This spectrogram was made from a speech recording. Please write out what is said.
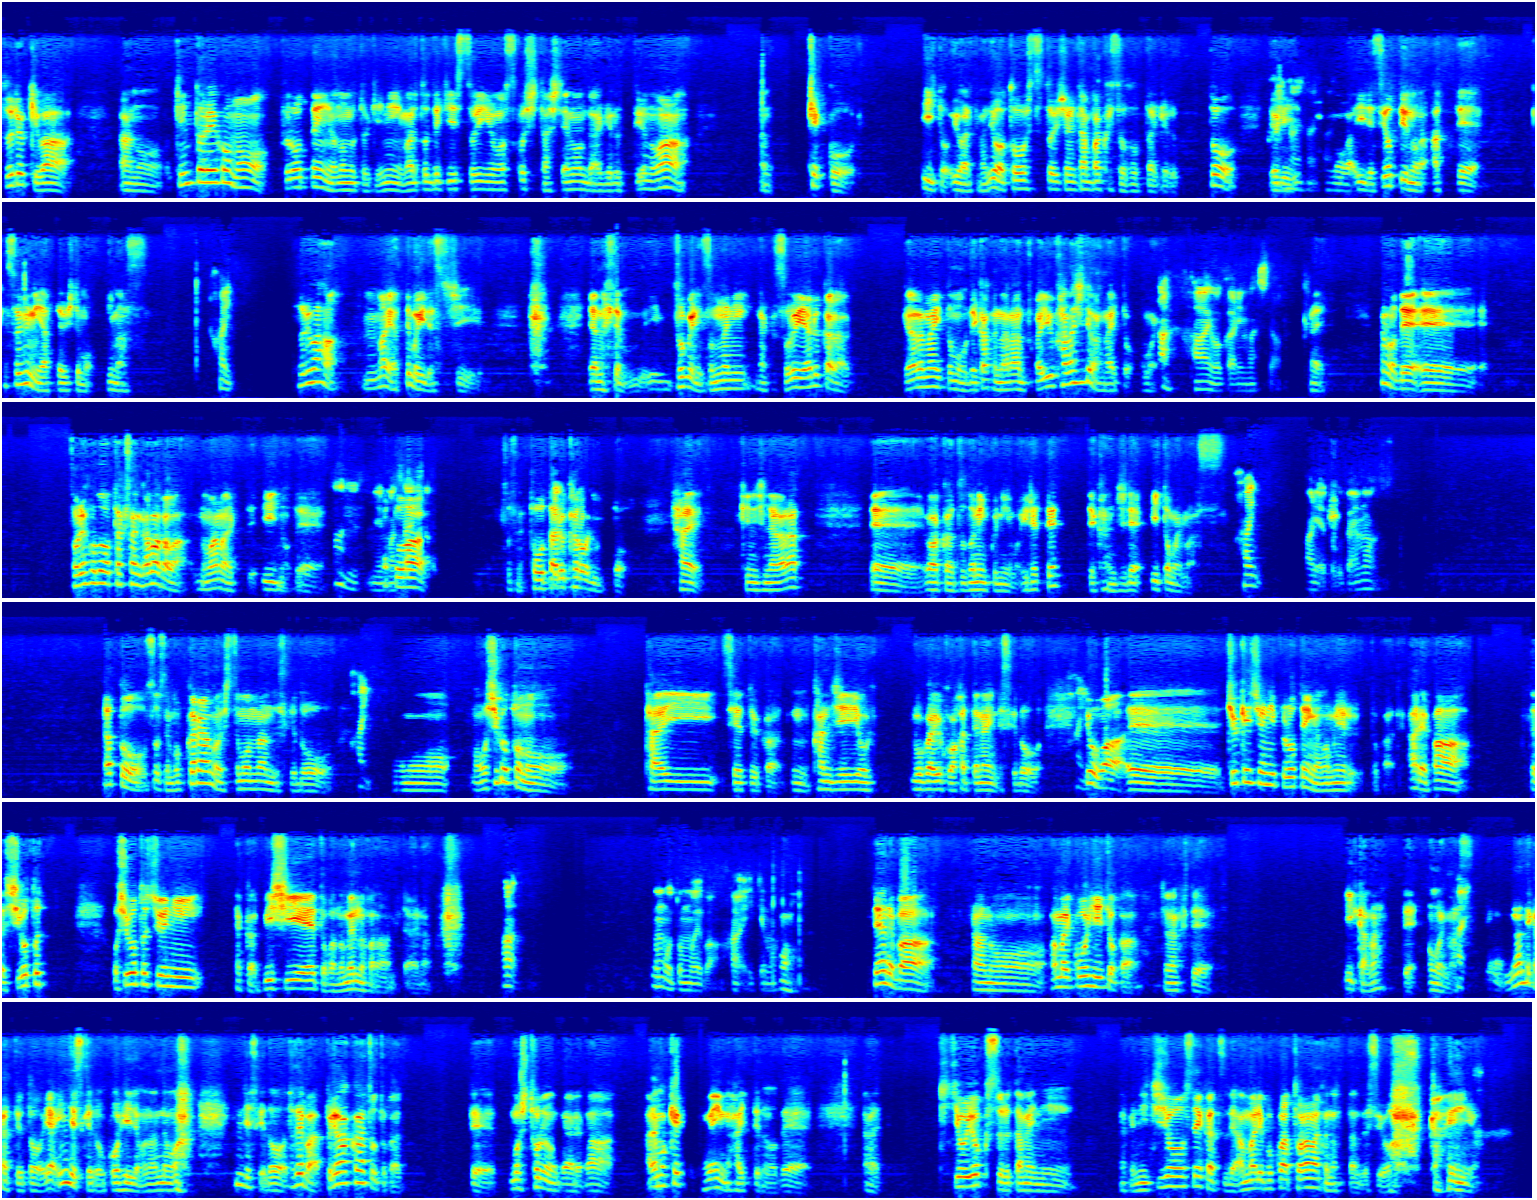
増量期は、あの筋トレ後のプロテインを飲むときに、マルトデキストリンを少し足して飲んであげるっていうのは、あの結構いいと言われてます。要は糖質と一緒にタンパク質を取ってあげると、よりのがいいですよっていうのがあって、そういうふうにやってる人もいます。はい。それは、まあやってもいいですし、やらなくても、特にそんなに、なんかそれやるから、やらないともうでかくならんとかいう話ではないと思います。あ、はい、わかりました。はい。なので、えーそれほどたくさんガバガバ飲まなくていいので、そうですね。あとはまあそうですね、トータルカロリーと、はい、気にしながら、えーワークアウトドリンクにも入れてって感じでいいと思います。はい。ありがとうございます。あと、そうですね、僕からの質問なんですけど、はい。あのまあ、お仕事の体制というか、うん、感じを僕はよく分かってないんですけど、はい要は、えー休憩中にプロテインが飲めるとかであれば、で仕事、お仕事中になんか BCA とか飲めるのかなみたいな。飲もうと思えば、はい、いけます。あであれば、あのあんまりコーヒーとかじゃなくて、いいかなって思います。なんでかっていうと、いや、いいんですけど、コーヒーでも何でも いいんですけど、例えばプレワークアウトとかって、もし取るのであれば、あれも結構カフェインが入ってるので、なんか効きを良くするために、なんか日常生活であんまり僕は取らなくなったんですよ、カフェインを。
